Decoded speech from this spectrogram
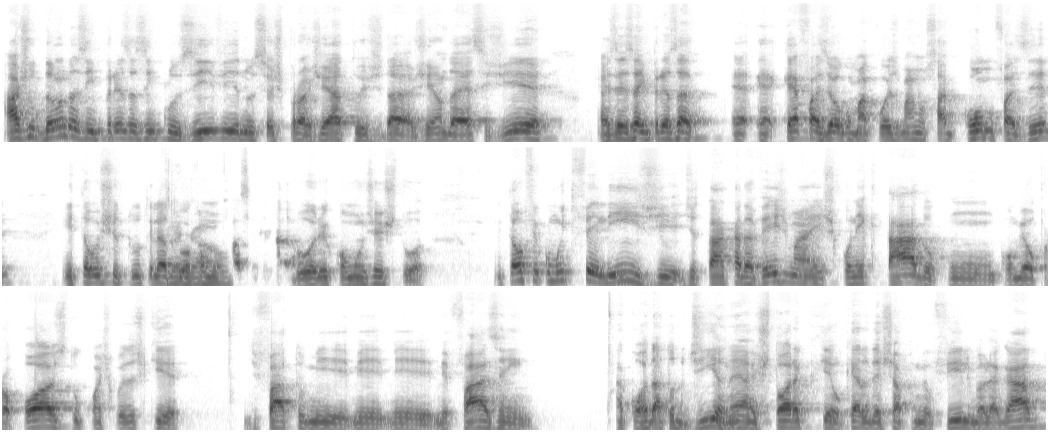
ajudando as empresas, inclusive, nos seus projetos da agenda SG. Às vezes a empresa é, é, quer fazer alguma coisa, mas não sabe como fazer. Então, o Instituto ele atua Legal. como um facilitador e como um gestor. Então, eu fico muito feliz de, de estar cada vez mais conectado com o meu propósito, com as coisas que, de fato, me, me, me, me fazem acordar todo dia, né? A história que eu quero deixar para o meu filho, meu legado.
